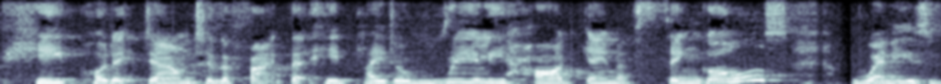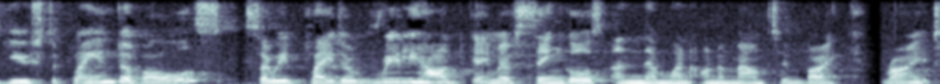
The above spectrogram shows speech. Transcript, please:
he put it down to the fact that he'd played a really hard game of singles when he's used to playing doubles. So he'd played a really hard game of singles and then went on a mountain bike ride.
